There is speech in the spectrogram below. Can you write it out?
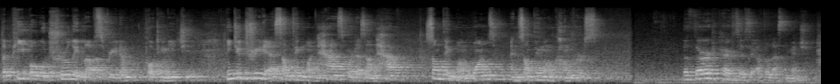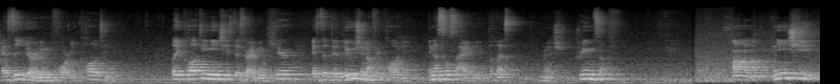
The people who truly loves freedom, quoting Nietzsche, need to treat it as something one has or does not have, something one wants, and something one conquers. The third characteristic of the Letztermensch is the yearning for equality. The equality Nietzsche is describing here is the delusion of equality in a society the Letztermensch dreams of. Um, Nietzsche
